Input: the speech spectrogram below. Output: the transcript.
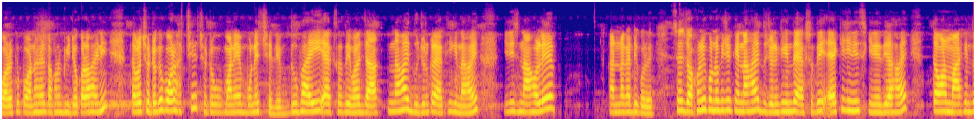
বড়কে পড়ানো হয় তখন ভিডিও করা হয়নি। তারপরে ছোটোকে পড়াচ্ছে। ছোটো মানে বোনের ছেলে। দু ভাই একসাথে মানে যা না হয় দুজনকার একই কেনা হয়। জিনিস না হলে কান্নাকাটি করে। সে যখনই কোনো কিছু কেনা হয়, দুজনকে কিন্তু একসাথে একই জিনিস কিনে দেওয়া হয়। তো আমার মা কিন্তু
